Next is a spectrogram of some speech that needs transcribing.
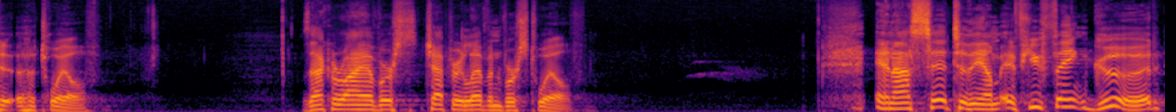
uh, 12. Zechariah verse, chapter 11, verse 12. And I said to them, If you think good,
